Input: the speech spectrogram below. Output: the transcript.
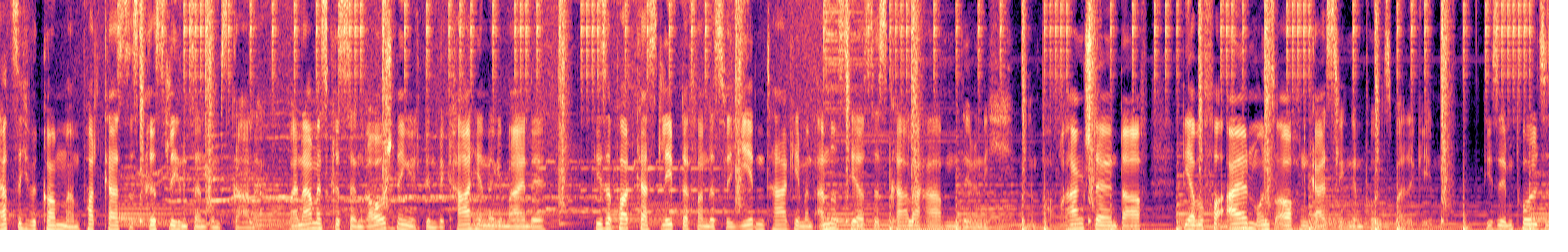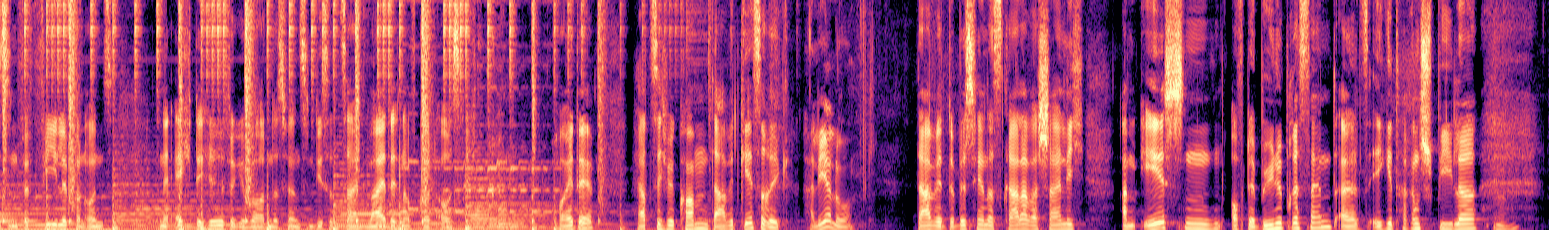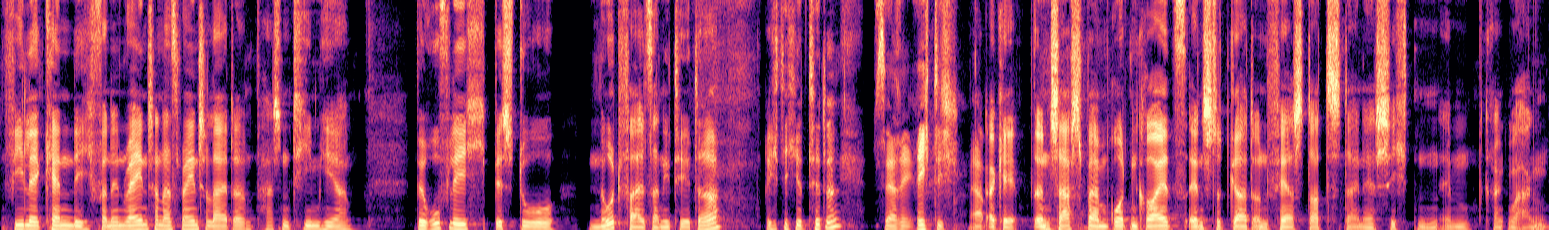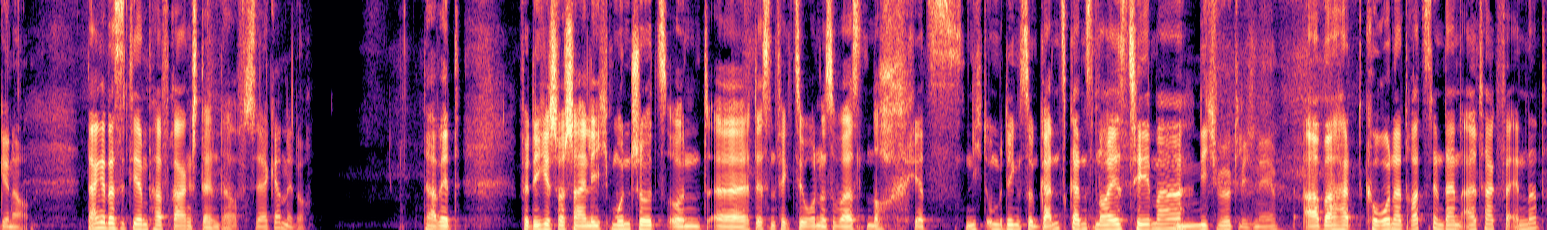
Herzlich willkommen am Podcast des Christlichen Zentrums Skala. Mein Name ist Christian Rauschning, ich bin Vikar hier in der Gemeinde. Dieser Podcast lebt davon, dass wir jeden Tag jemand anderes hier aus der Skala haben, dem ich ein paar Fragen stellen darf, die aber vor allem uns auch einen geistlichen Impuls weitergeben. Diese Impulse sind für viele von uns eine echte Hilfe geworden, dass wir uns in dieser Zeit weiterhin auf Gott ausrichten können. Heute herzlich willkommen, David Geserik. Hallihallo. David, du bist hier in der Skala wahrscheinlich am ehesten auf der Bühne präsent als E-Gitarrenspieler. Mhm. Viele kennen dich von den Rangern als Rangerleiter, hast ein Team hier. Beruflich bist du Notfallsanitäter. Richtiger Titel? Sehr richtig, ja. Okay, und schaffst beim Roten Kreuz in Stuttgart und fährst dort deine Schichten im Krankenwagen. Genau. Danke, dass ich dir ein paar Fragen stellen darf. Sehr gerne doch. David, für dich ist wahrscheinlich Mundschutz und äh, Desinfektion und sowas noch jetzt nicht unbedingt so ein ganz, ganz neues Thema. Nicht wirklich, nee. Aber hat Corona trotzdem deinen Alltag verändert?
